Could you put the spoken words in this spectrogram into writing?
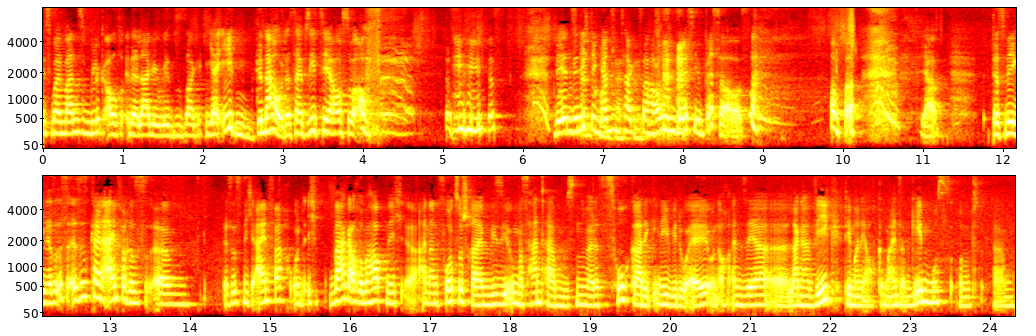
ist mein Mann zum Glück auch in der Lage gewesen zu sagen, ja eben, genau, deshalb sieht sie ja auch so aus. Mhm. Wären wir nicht den ganzen Tag zu Hause, sähe es hier besser aus. Aber ja, deswegen, es ist, es ist kein einfaches, ähm, es ist nicht einfach und ich wage auch überhaupt nicht, äh, anderen vorzuschreiben, wie sie irgendwas handhaben müssen, weil das ist hochgradig individuell und auch ein sehr äh, langer Weg, den man ja auch gemeinsam gehen muss. Und ähm,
